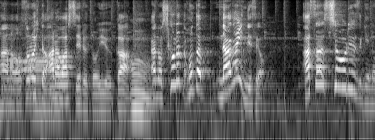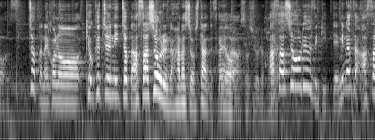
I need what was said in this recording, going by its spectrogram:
あ。のその人を表してるというか、うん。あのしこ名って本当は長いんですよ。朝青龍関のちょっとねこの曲中にちょっと朝青龍の話をしたんですけど、はいはい朝青龍はい。関って皆さん朝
